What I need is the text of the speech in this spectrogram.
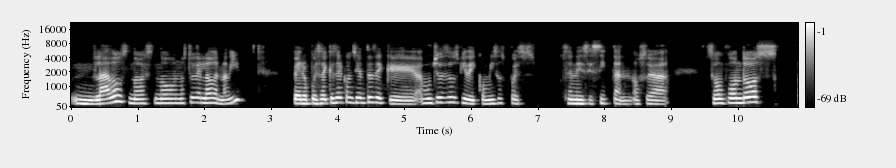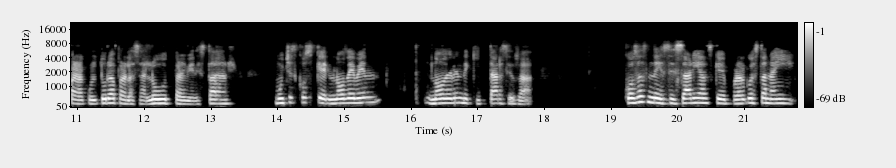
mm, lados, no, es, no, no estoy del lado de nadie, pero pues hay que ser conscientes de que muchos de esos fideicomisos pues se necesitan, o sea, son fondos para la cultura, para la salud, para el bienestar, muchas cosas que no deben no deben de quitarse, o sea, cosas necesarias que por algo están ahí.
